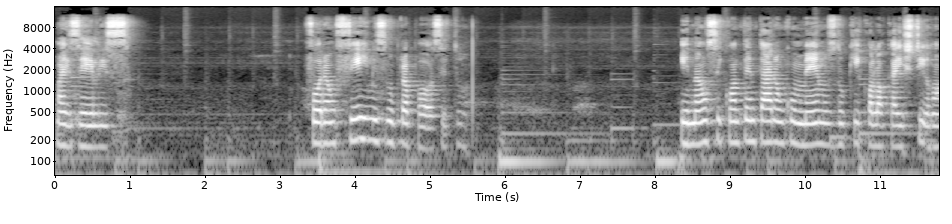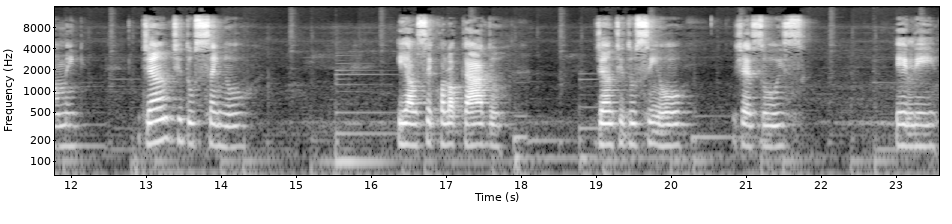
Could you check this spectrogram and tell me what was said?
Mas eles foram firmes no propósito e não se contentaram com menos do que colocar este homem diante do Senhor. E ao ser colocado diante do Senhor Jesus, ele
